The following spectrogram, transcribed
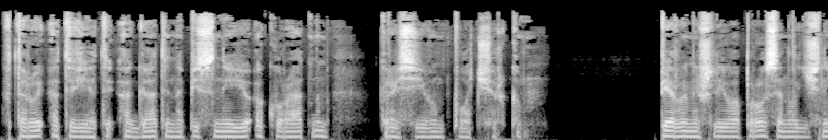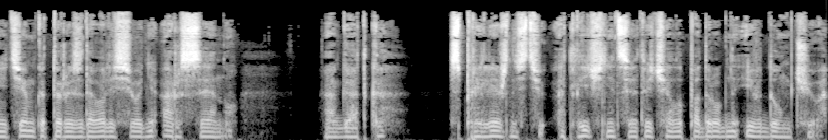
Второй — ответы Агаты, написанные ее аккуратным, красивым почерком. Первыми шли вопросы, аналогичные тем, которые задавали сегодня Арсену. Агатка с прилежностью отличницы отвечала подробно и вдумчиво.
